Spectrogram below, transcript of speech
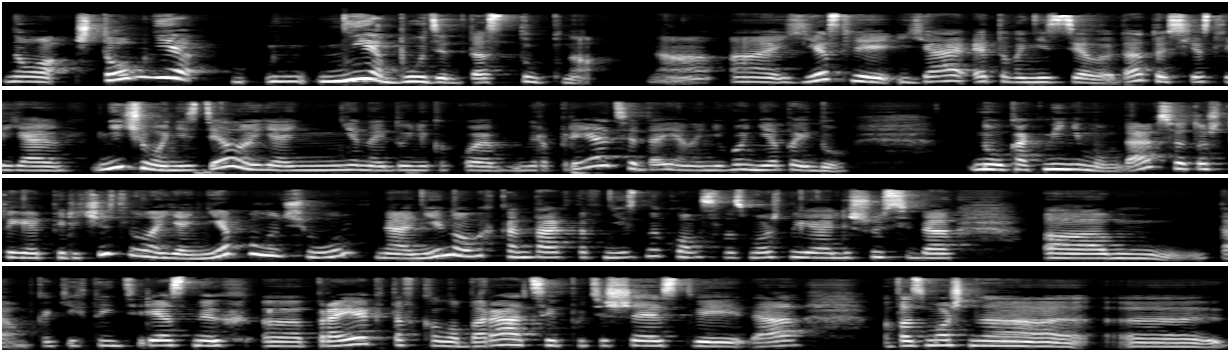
Но что мне не будет доступно да, а если я этого не сделаю, да, то есть если я ничего не сделаю, я не найду никакое мероприятие, да, я на него не пойду. Ну, как минимум, да, все то, что я перечислила, я не получу, да, ни новых контактов, ни знакомств, возможно, я лишу себя эм, там каких-то интересных э, проектов, коллабораций, путешествий, да, возможно, э,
